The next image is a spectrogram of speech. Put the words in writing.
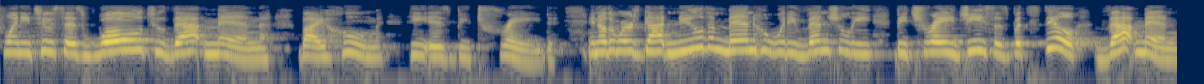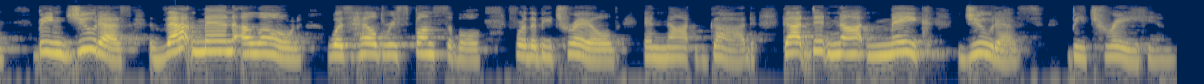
22 says, Woe to that man by whom he is betrayed. In other words, God knew the men who would eventually betray Jesus, but still that man being Judas, that man alone was held responsible for the betrayal and not God. God did not make Judas betray him.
